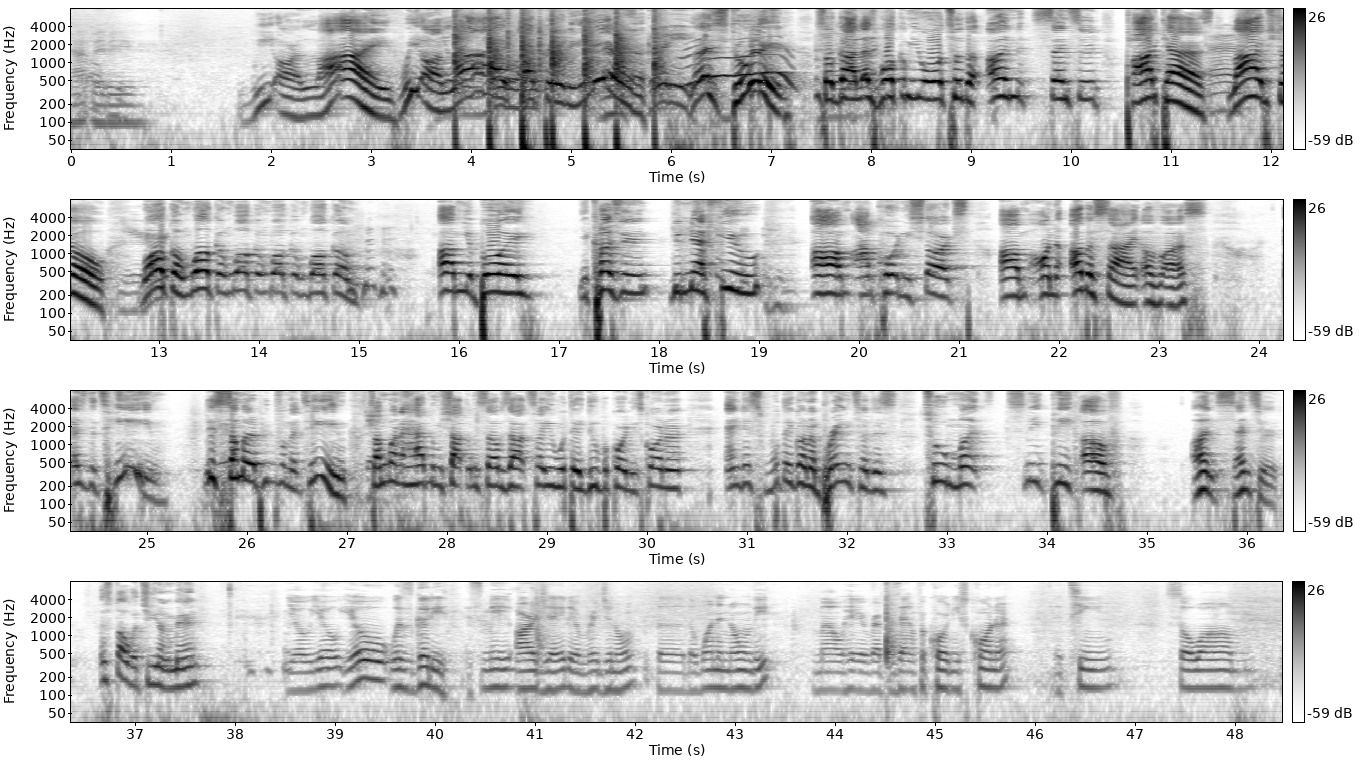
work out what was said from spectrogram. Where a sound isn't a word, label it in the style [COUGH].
hot, baby. We are live. We are live up in here. Goody. Let's do it. So, God, let's welcome you all to the Uncensored Podcast live show. Welcome, welcome, welcome, welcome, welcome. I'm [LAUGHS] your boy, your cousin, your nephew. Um, I'm Courtney Starks. Um, on the other side of us is the team. This some of the people from the team. So I'm gonna have them shout themselves out, tell you what they do for Courtney's Corner, and just what they're gonna bring to this two month sneak peek of Uncensored. Let's start with you, young man. Yo, yo, yo, what's goody? It's me, RJ, the original, the the one and only. I'm out here representing for Courtney's Corner, the team. So um,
